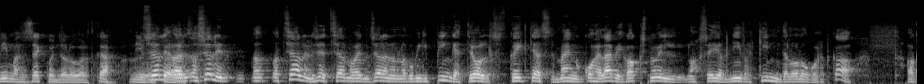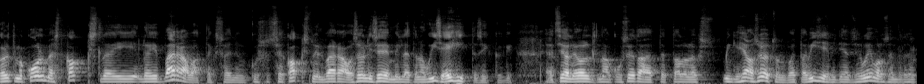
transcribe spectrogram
viimase sekundi olukord ka. see oli, noh, see oli, noh, vot seal oli see, et seal ma väidan, seal enam nagu mingit pinget ei olnud, sest kõik teadsid, et mäng on kohe läbi, kaks-null, noh, see ei olnud niivõrd kindel olukord ka aga ütleme, kolmest kaks lõi, lõi väravateks, on ju, kus see kaks-null värava, see oli see, mille ta nagu ise ehitas ikkagi. et seal ei olnud nagu seda, et, et tal oleks mingi hea sööt olnud, vaid ta ise pidi endale võimaluse endale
